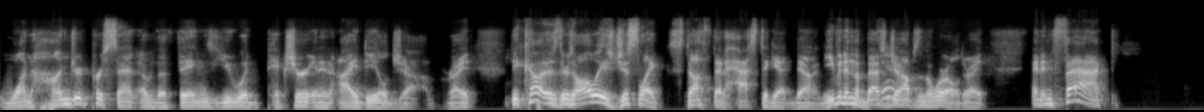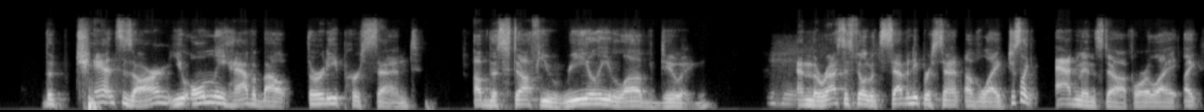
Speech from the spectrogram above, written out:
100% of the things you would picture in an ideal job, right? Because there's always just like stuff that has to get done, even in the best yeah. jobs in the world, right? And in fact, the chances are you only have about 30% of the stuff you really love doing Mm-hmm. And the rest is filled with 70% of like just like admin stuff or like like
